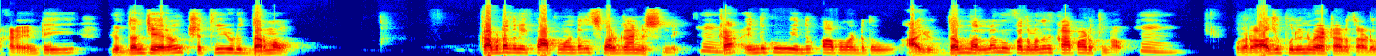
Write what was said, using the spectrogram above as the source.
అక్కడ ఏంటి యుద్ధం చేయడం క్షత్రియుడి ధర్మం కాబట్టి అది నీకు పాపం అంటదు స్వర్గాన్ని ఇస్తుంది ఎందుకు ఎందుకు పాపం అంటదు? ఆ యుద్ధం వల్ల నువ్వు కొంతమందిని కాపాడుతున్నావు. ఒక రాజు పులిని వేటాడుతాడు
